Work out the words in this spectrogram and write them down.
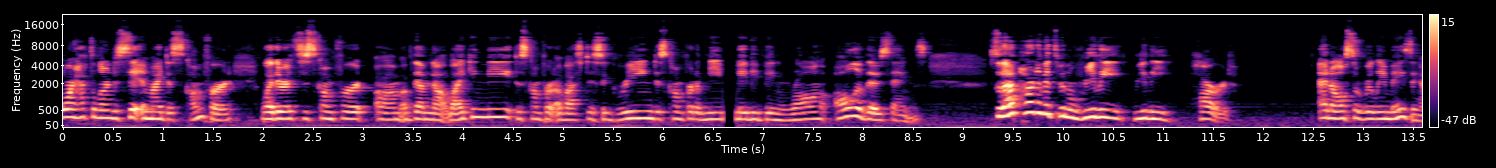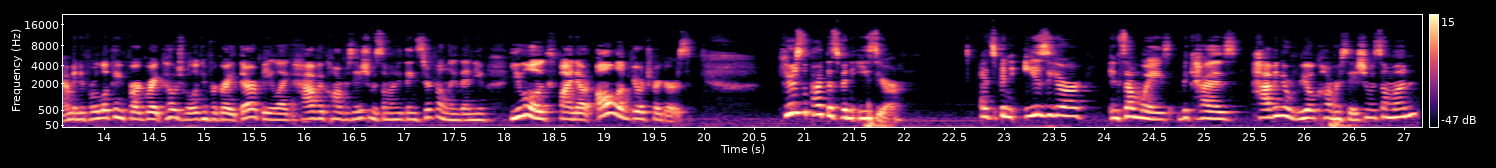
or have to learn to sit in my discomfort, whether it's discomfort um, of them not liking me, discomfort of us disagreeing, discomfort of me maybe being wrong, all of those things. So that part of it's been really, really hard and also really amazing. I mean, if we're looking for a great coach, we're looking for great therapy, like have a conversation with someone who thinks differently than you, you will find out all of your triggers. Here's the part that's been easier. It's been easier in some ways because having a real conversation with someone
